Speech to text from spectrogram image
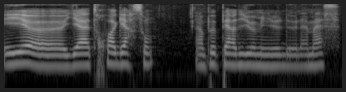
et il y a trois garçons, un peu perdus au milieu de la masse.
